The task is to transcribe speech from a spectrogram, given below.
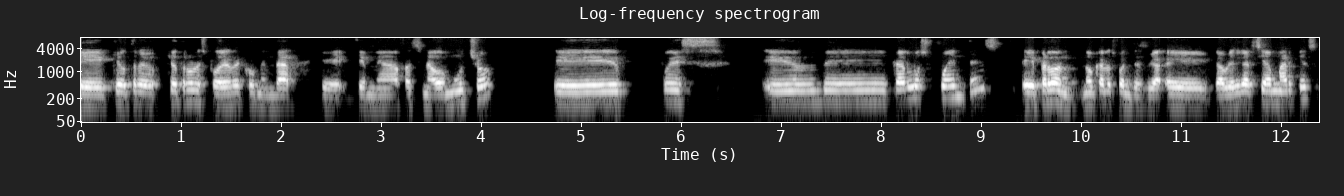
Eh, ¿qué, otro, ¿Qué otro les podría recomendar que, que me ha fascinado mucho? Eh, pues el de Carlos Fuentes, perdón, no Carlos Fuentes, Gabriel García Márquez.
